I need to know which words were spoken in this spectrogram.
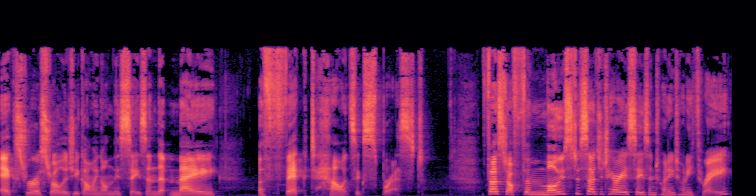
extra astrology going on this season that may affect how it's expressed. First off, for most of Sagittarius season 2023,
